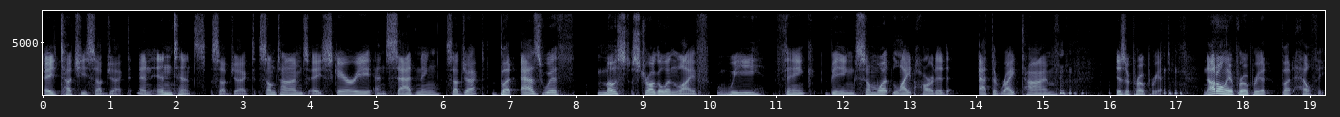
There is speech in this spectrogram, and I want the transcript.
a touchy subject, an intense subject, sometimes a scary and saddening subject. But as with most struggle in life, we think being somewhat lighthearted at the right time is appropriate. Not only appropriate, but healthy.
